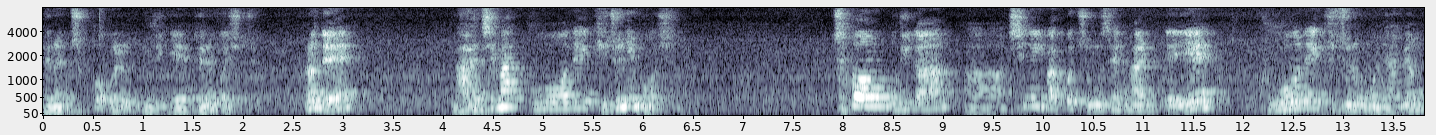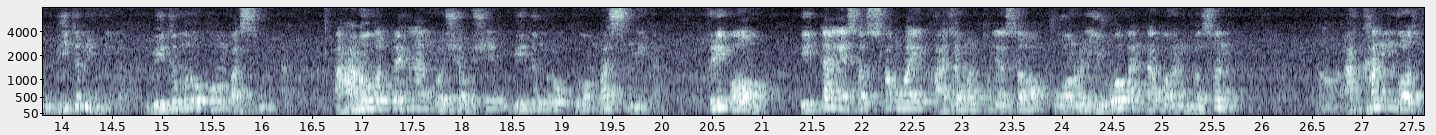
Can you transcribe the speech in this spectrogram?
되는 축복을 누리게 되는 것이죠. 그런데 마지막 구원의 기준이 무엇이냐? 처음 우리가 아, 칭의받고 중생할 때의 구원의 기준은 뭐냐면 믿음입니다. 믿음으로 구원받습니다. 아무것도 행한 것이 없이 믿음으로 구원받습니다. 그리고 이 땅에서 성화의 과정을 통해서 구원을 이루어 간다고 하는 것은 어, 악한 것,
